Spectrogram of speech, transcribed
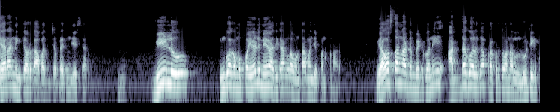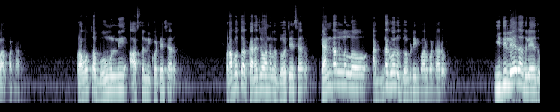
నేరాన్ని ఇంకెవరికి ఆపాదించే ప్రయత్నం చేశారు. వీళ్ళు ఇంకొక ముప్పై ఏళ్ళు మేమే అధికారంలో ఉంటామని చెప్పి అనుకున్నారు. వ్యవస్థలను అడ్డం పెట్టుకొని అడ్డగోలుగా ప్రకృతి వనరుల లూటీకి పాల్పడ్డారు. ప్రభుత్వ భూముల్ని ఆస్తుల్ని కొట్టేశారు. ప్రభుత్వ ఖనిజ వనరులను దోచేశారు. టెండర్లలో అడ్డగోలు దోపిడీకి పాల్పడ్డారు. ఇది లేదు అది లేదు.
